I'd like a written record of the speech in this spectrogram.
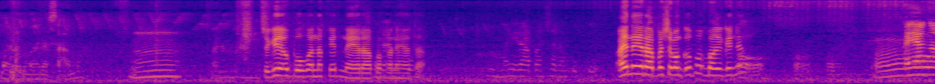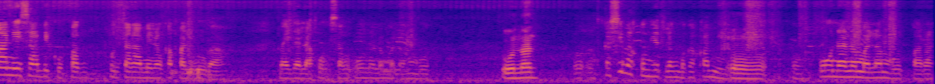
Mana-mana sa ama. Hmm. Sige, upo ka na Kent. Nahirapan ka na yata. Mahirapan siya ng buko. Ay, nahirapan siya mag-upo. Bakit ganyan? Oo. oo, oo. Ah. Kaya nga ni sabi ko, pag punta namin ng Kapalunga, may dala akong isang una na malambot. Unan. Oo. Kasi makumute lang baga kami. Oo. Oo. Una na malambot para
